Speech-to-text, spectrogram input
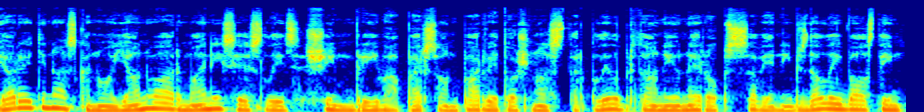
Jārēķinās, ka no janvāra mainīsies līdz šim brīvā personu pārvietošanās starp Lielbritāniju un Eiropas Savienības dalībvalstīm,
